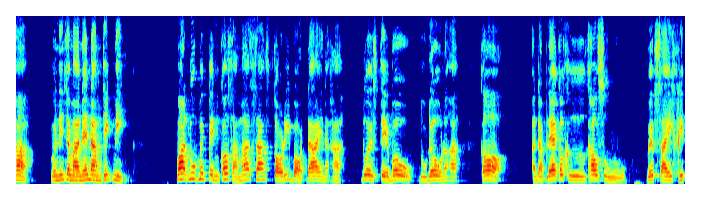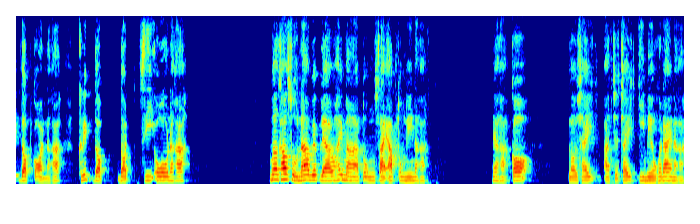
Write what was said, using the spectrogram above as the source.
ค่ะ วันนี้จะมาแนะนำเทคนิควาดรูปไม่เป็นก็สามารถสร้าง Storyboard ได้นะคะ ด้วย Stable Doodle นะคะ ก็อันดับแรกก็คือเข้าสู่เว็บไซต์ clip ก่อนนะคะ clip co นะคะ เมื่อเข้าสู่หน้าเว็บแล้วให้มาตรง sign up ตรงนี้นะคะ เนี่ยค่ะ ก็เราใช้อาจจะใช้ Gmail ก็ได้นะคะ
